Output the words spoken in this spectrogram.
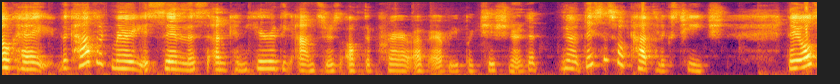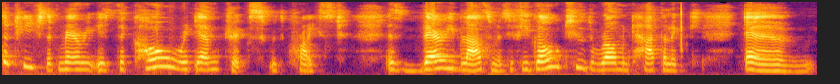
Okay, the Catholic Mary is sinless and can hear the answers of the prayer of every petitioner. That now this is what Catholics teach. They also teach that Mary is the co-redemptrix with Christ. It's very blasphemous. If you go to the Roman Catholic, um,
